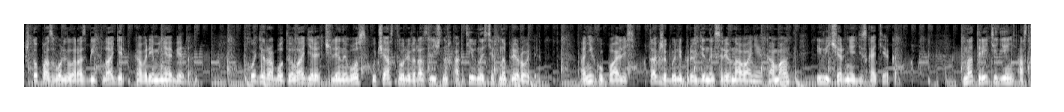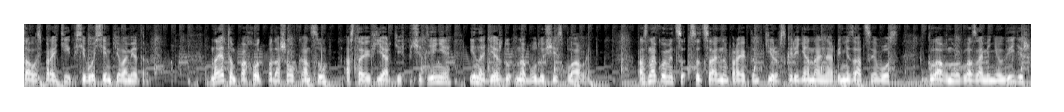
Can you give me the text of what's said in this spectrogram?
что позволило разбить лагерь ко времени обеда. В ходе работы лагеря члены ВОЗ участвовали в различных активностях на природе. Они купались, также были проведены соревнования команд и вечерняя дискотека. На третий день осталось пройти всего 7 километров. На этом поход подошел к концу, оставив яркие впечатления и надежду на будущие сплавы. Ознакомиться с социальным проектом Кировской региональной организации ВОЗ «Главного глазами не увидишь»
